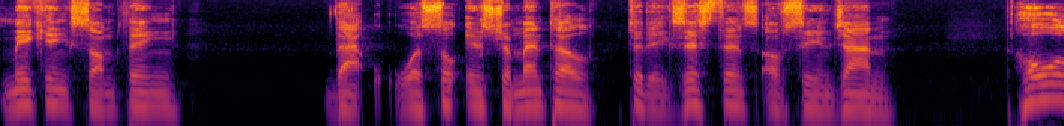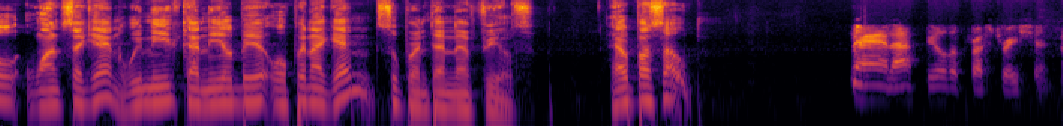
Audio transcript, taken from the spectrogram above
making something that was so instrumental to the existence of St. John whole once again? We need Caneel Bay open again, Superintendent Fields. Help us out. Man, I feel the frustration.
